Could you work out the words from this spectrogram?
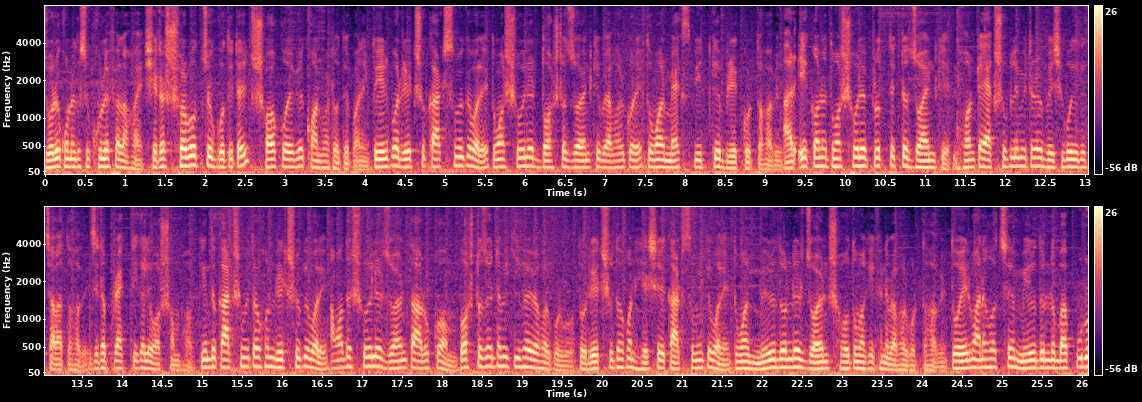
জোরে কোনো কিছু খুলে ফেলা হয়, সেটার সর্বোচ্চ গতিটাই শক ওয়েভে কনভার্ট হতে পারে। তো এরপর রেডশু কাটসুমিকে বলে, তোমার শরীরের দশটা জয়েন্টকে ব্যবহার করে তোমার ম্যাক্স স্পিডকে ব্রেক করতে হবে। আর এই কারণে তোমার শরীরের প্রত্যেকটা জয়েন্টকে ঘন্টায় একশো কিলোমিটারের বেশি গতিতে চালাতে হবে, যেটা প্র্যাকটিক্যালি অসম্ভব। কিন্তু কাটসুমি তখন রেডশুকে বলে, আমাদের শরীরের জয়েন্ট তো আরও কম, দশটা জয়েন্ট আমি কীভাবে ব্যবহার করব? তো রেডশু তখন হেসে কাটসুমিকে বলে, তোমার মেরুদণ্ডের জয়েন্ট সহ তোমাকে এখানে ব্যবহার করতে হবে। তো এর মানে হচ্ছে মেরুদণ্ড বা পুরো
